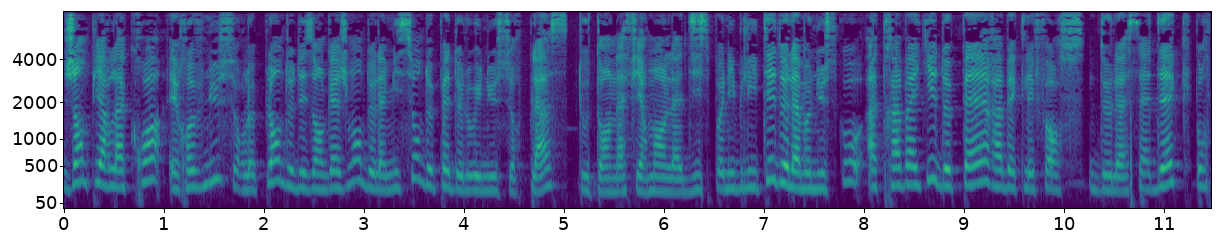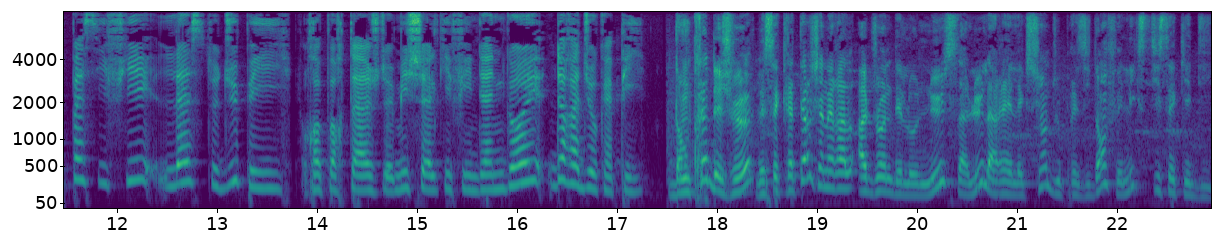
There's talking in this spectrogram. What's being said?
Jean-Pierre Lacroix est revenu sur le plan de désengagement de la mission de paix de l'ONU sur place, tout en affirmant la disponibilité de la MONUSCO à travailler de pair avec les forces de la SADC pour pacifier l'est du pays. Reportage de Michel Kifindengoy de Radio Capi. D'entrée de jeu, le secrétaire général adjoint de l'ONU salue la réélection du président Félix Tshisekedi.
